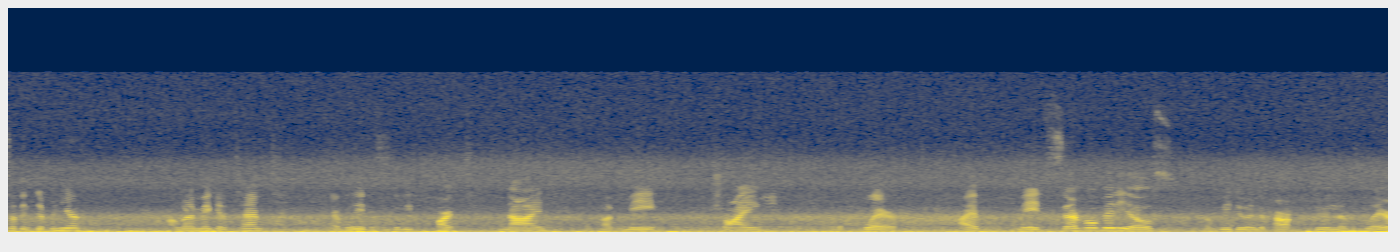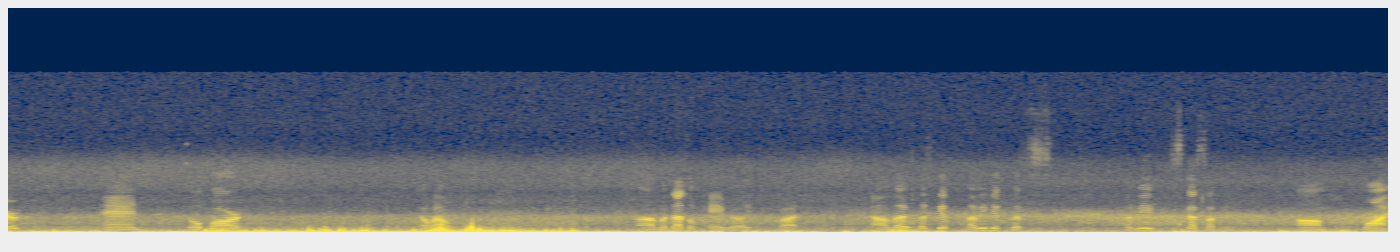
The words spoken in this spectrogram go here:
do something different here. I'm gonna make an attempt. I believe this is gonna be part nine of me trying the flare. I have made several videos of me doing the power, doing the flare, and so far, no help. Uh, but that's okay, really. But uh, let, let's get, let me get, let's, let me discuss something. Um, one,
